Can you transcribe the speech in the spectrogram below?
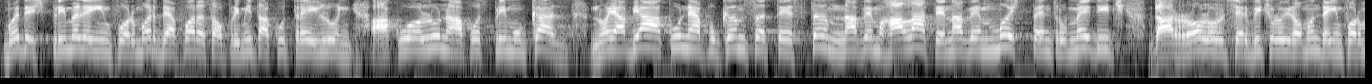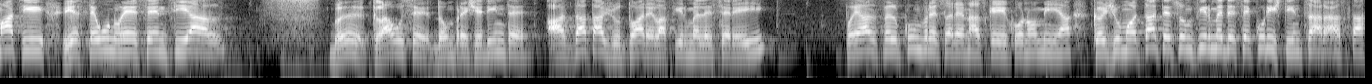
Bă, deci primele informări de afară s-au primit acum trei luni. Acum o lună a fost primul caz. Noi abia acum ne apucăm să testăm. N-avem halate, n-avem măști pentru medici Dar rolul Serviciului Român de Informații este unul esențial. Bă, Clause, domn președinte, ați dat ajutoare la firmele SRI? Păi altfel cum vreți să renască economia? Că jumătate sunt firme de securiști în țara asta.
